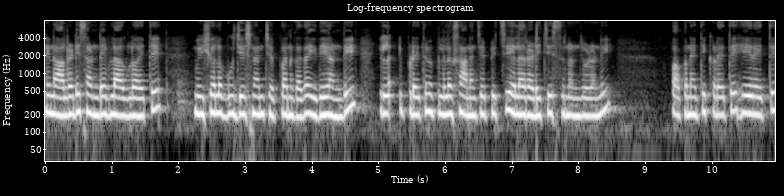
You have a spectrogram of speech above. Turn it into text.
నేను ఆల్రెడీ సండే బ్లాగ్లో అయితే మీషోలో బుక్ చేసినాను చెప్పాను కదా ఇదే అండి. ఇలా ఇప్పుడైతే మా పిల్లలకు స్నానం చేపించి ఎలా రెడీ చేస్తున్నాను చూడండి. పాపనైతే ఇక్కడైతే హెయిర్ అయితే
